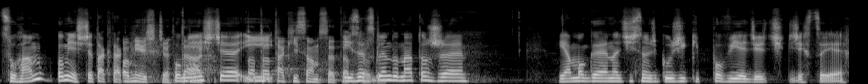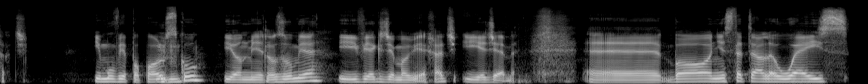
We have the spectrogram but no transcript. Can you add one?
Słucham? Po mieście, tak, tak. Po mieście, po tak. mieście i, to, to taki sam setup. I ze względu na to, że ja mogę nacisnąć guzik i powiedzieć, gdzie chcę jechać i mówię po polsku mhm. i on mnie rozumie i wie, gdzie mam jechać i jedziemy. E, bo niestety, ale Waze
